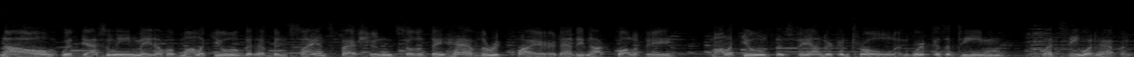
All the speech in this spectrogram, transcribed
Now, with gasoline made up of molecules that have been science-fashioned so that they have the required anti-knock quality, molecules that stay under control and work as a team, let's see what happens.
